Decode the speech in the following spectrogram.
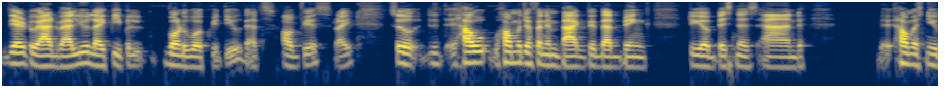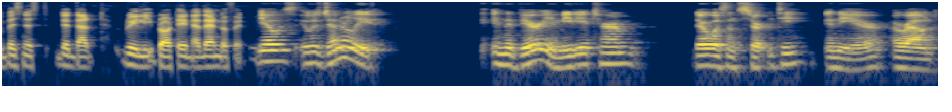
there to add value like people want to work with you. That's obvious right? So how how much of an impact did that bring to your business? And how much new business did that really brought in at the end of it? Yeah it was it was generally in the very immediate term there was uncertainty in the air around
